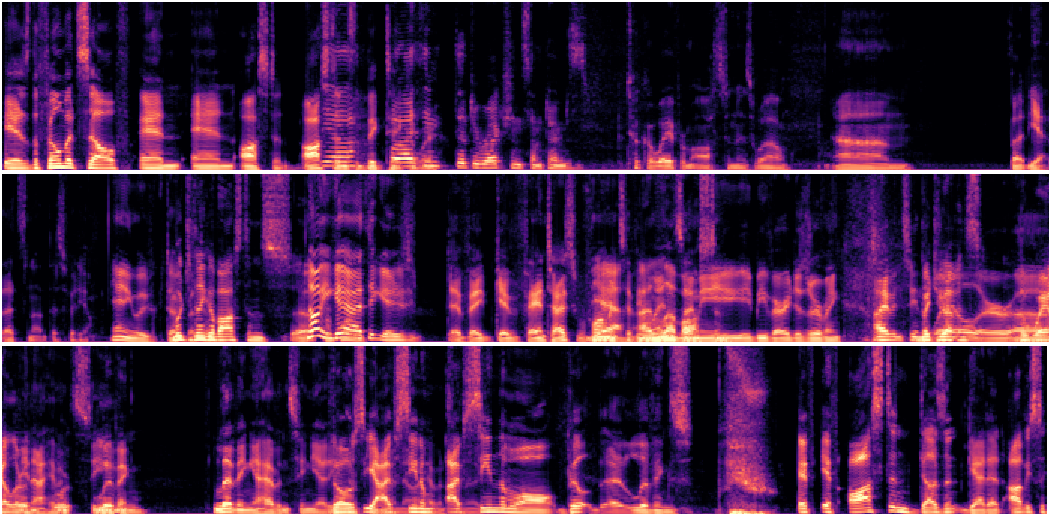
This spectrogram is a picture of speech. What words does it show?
is the film itself and and Austin. Austin's the big takeaway. But I think the direction sometimes took away from Austin as well. Um, but yeah, that's not this video. Anyway, we can talk What'd you think that. of Austin's? Uh, No, yeah, I performance? think he gave, gave a fantastic performance. Yeah, if he I wins, love I mean, he'd be very deserving. I haven't seen But the you whale haven't s- or the uh, whale or and I haven't or seen Living. Living, I haven't seen yet. Those, yeah, I've No, seen them. haven't I've seen them all. Bill uh, Livings. If if Austin doesn't get it, obviously,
